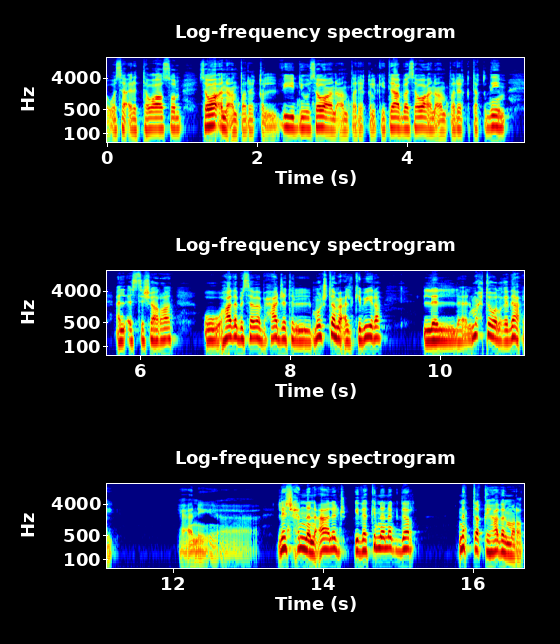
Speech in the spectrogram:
وسائل التواصل سواء عن طريق الفيديو سواء عن طريق الكتابة سواء عن طريق تقديم الاستشارات. وهذا بسبب حاجة المجتمع الكبيرة للمحتوى الغذائي. يعني آه، ليش حنا نعالج إذا كنا نقدر نتقي هذا المرض؟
